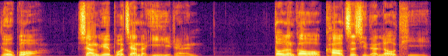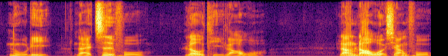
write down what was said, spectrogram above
如果像约伯这样的艺人，都能够靠自己的肉体努力来制服肉体老我，让老我降服。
